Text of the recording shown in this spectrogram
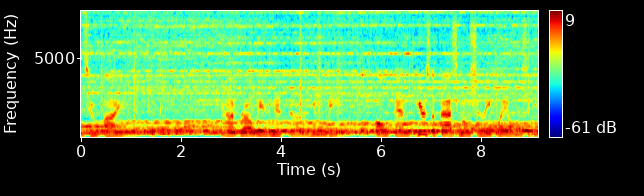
is who I am. And I proudly admit that I'm a human being. Oh, and here's the fast motion replay on this if you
